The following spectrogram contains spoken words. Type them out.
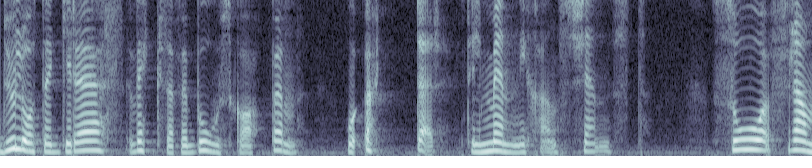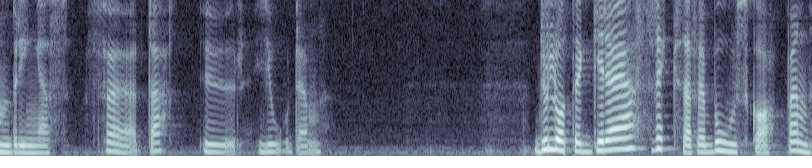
Du låter gräs växa för boskapen och örter till människans tjänst. Så frambringas föda ur jorden. Du låter gräs växa för boskapen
